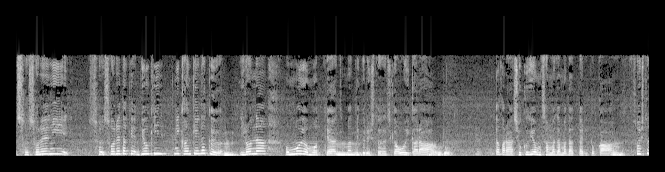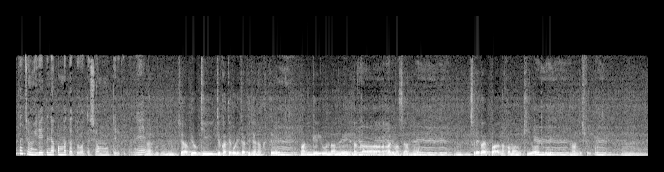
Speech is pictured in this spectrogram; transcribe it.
そそれにそそれだけ病気に関係なく、ん。いろんな思いを持って集まってくる人たちが多いから、なるほどだから職業も様々だったりとか、うん。そういう人たちも入れて仲間だと私は思ってるけどね。なるほどね。じゃあ病気っていうカテゴリーだけじゃなくて、ん。まあ、人間いろんなねなんかありますよね、うんそれがやっぱ仲間のキーワードなんでしょうか、うん。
